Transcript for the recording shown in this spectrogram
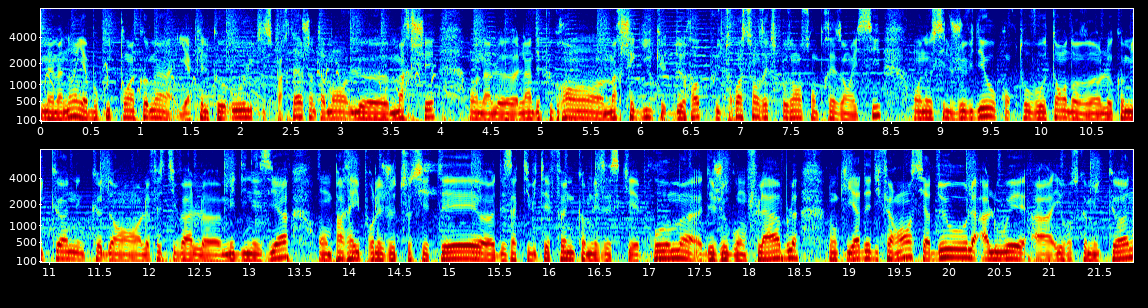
Mais maintenant, il y a beaucoup de points communs. Il y a quelques halls qui se partagent, notamment le marché. On a l'un des plus grands marché geek d'Europe. Plus de 300 exposants sont présents ici. On a aussi le jeu vidéo qu'on retrouve autant dans le Comic Con que dans le festival euh, Medinesia. On pareil pour les jeux de société, euh, des activités fun comme les escape rooms, euh, des jeux gonflables. Donc il y a des différences. Il y a deux halls alloués à Heroes Comic Con.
